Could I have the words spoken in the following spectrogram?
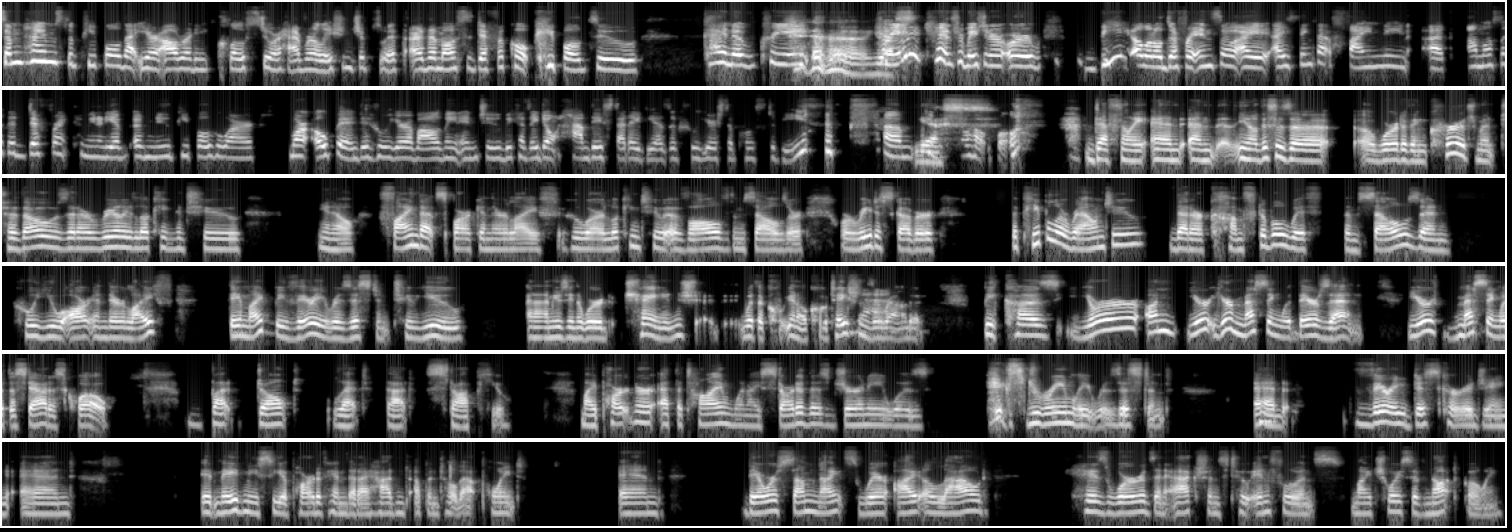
sometimes the people that you're already close to or have relationships with are the most difficult people to kind of create yes. create transformation or, or be a little different. And so i i think that finding a, almost like a different community of, of new people who are more open to who you're evolving into because they don't have these set ideas of who you're supposed to be um yes so helpful. Definitely. And and you know this is a a word of encouragement to those that are really looking to you know find that spark in their life who are looking to evolve themselves or or rediscover the people around you that are comfortable with themselves and who you are in their life they might be very resistant to you and i'm using the word change with a you know quotations yeah. around it because you're un you're you're messing with their zen. You're messing with the status quo. But don't let that stop you. My partner at the time when i started this journey was extremely resistant mm-hmm. and very discouraging and it made me see a part of him that i hadn't up until that point. And there were some nights where I allowed his words and actions to influence my choice of not going.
